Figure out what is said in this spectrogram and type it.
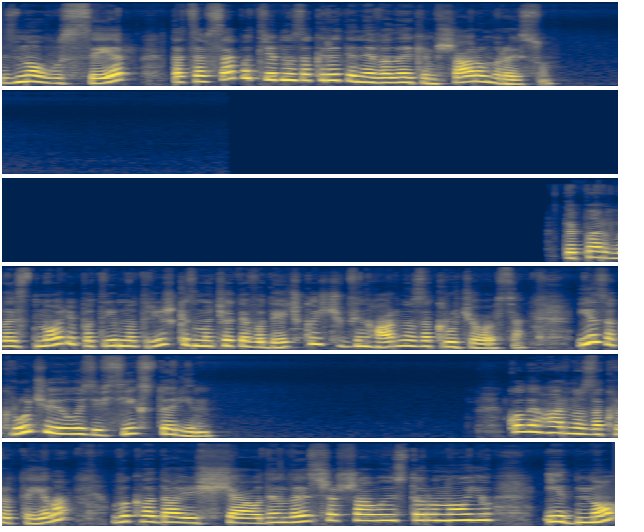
знову сир, та це все потрібно закрити невеликим шаром рису. Тепер лист норі потрібно трішки змочити водичкою, щоб він гарно закручувався. І закручую його зі всіх сторін. Коли гарно закрутила, викладаю ще один лист шершавою стороною і дном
